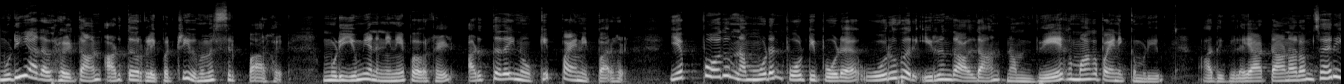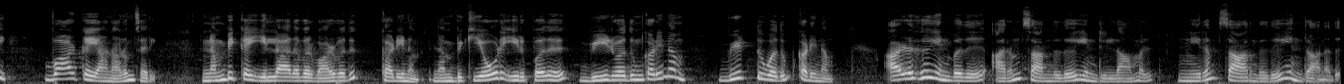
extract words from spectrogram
முடியாதவர்கள்தான் அடுத்தவர்களை பற்றி விமர்சிப்பார்கள். முடியும் என நினைப்பவர்கள் அடுத்ததை நோக்கி பயணிப்பார்கள். எப்போதும் நம்முடன் போட்டி போட ஒருவர் இருந்தால்தான் நாம் வேகமாக பயணிக்க முடியும். அது விளையாட்டானாலும் சரி வாழ்க்கையானாலும் சரி. நம்பிக்கை இல்லாதவர் வாழ்வது கடினம். நம்பிக்கையோடு இருப்பது வீழ்வதும் கடினம் வீழ்த்துவதும் கடினம். அழகு என்பது அறம் சார்ந்தது என்றில்லாமல் நிறம் சார்ந்தது என்றானது.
